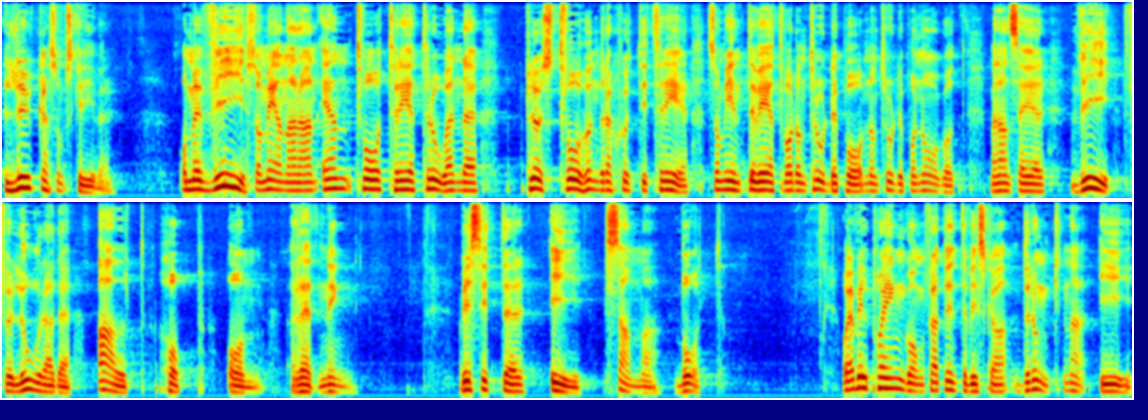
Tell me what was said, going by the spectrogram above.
Lukas som skriver. Och med vi så menar han en, två, tre troende plus 273 som inte vet vad de trodde på, om de trodde på något. Men han säger, vi förlorade allt hopp om räddning. Vi sitter i samma båt. Och Jag vill på en gång, för att inte vi ska drunkna i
